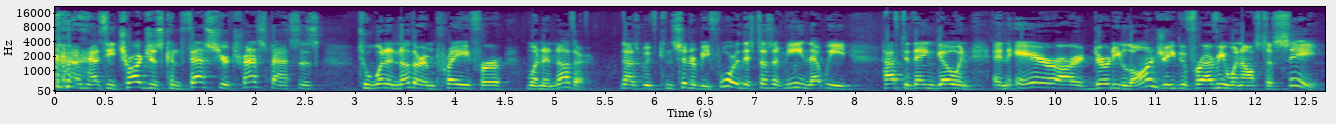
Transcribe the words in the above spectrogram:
as he charges, confess your trespasses to one another and pray for one another. Now, as we've considered before, this doesn't mean that we have to then go and, and air our dirty laundry before everyone else to see.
